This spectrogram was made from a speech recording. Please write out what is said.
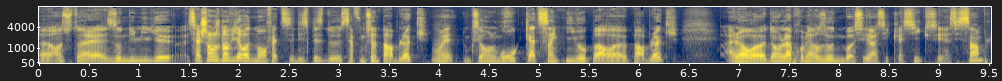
Euh, ensuite, on a la zone du milieu. Ça change d'environnement en fait. C'est des espèces de, ça fonctionne par bloc. ouais Donc c'est en gros 4-5 niveaux par, euh, par bloc. Alors euh, dans la première zone, bah, c'est assez classique, c'est assez simple.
